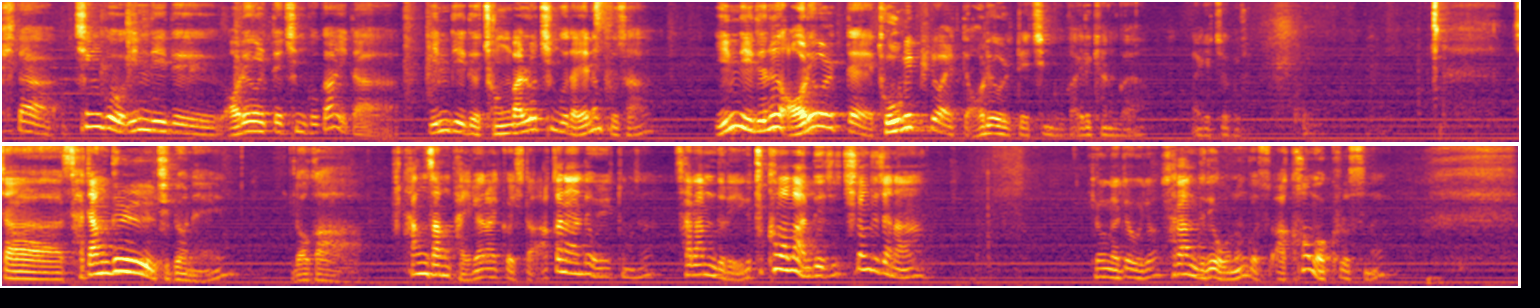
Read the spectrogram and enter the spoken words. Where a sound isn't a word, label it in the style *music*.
봅시다. 친구 인디드 어려울 때 친구가 아니다. 인디드 정말로 친구다. 얘는 부사. 인디드는 어려울 때 도움이 필요할 때 어려울 때 친구가 이렇게 하는 거야. 알겠죠, 그죠? 자 사장들 주변에 너가 항상 발견할 것이다. 아까 나왔는데 우익동사 사람들이 이거 투컴하면 안 되지. 실형되잖아. 기억나죠, 그죠? 사람들이 오는 것을 아 come across네.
